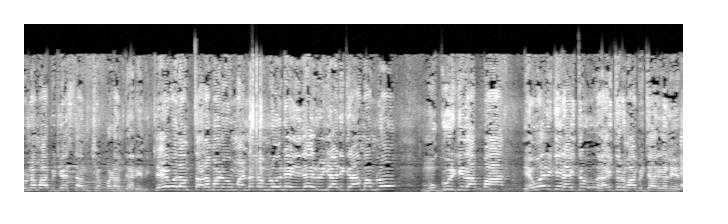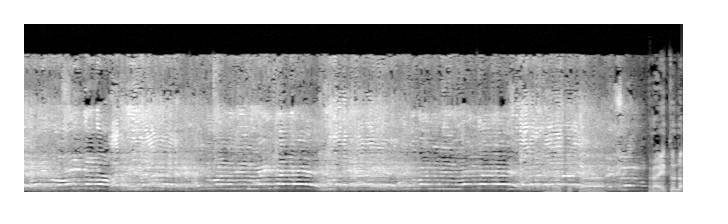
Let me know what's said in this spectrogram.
రుణమాఫీ చేస్తామని చెప్పడం జరిగింది. కేవలం తలమడుగు మండలంలోనే ఇదే రుయ్యాడి గ్రామంలో ముగ్గురికి తప్ప ఎవరికి రైతు రైతు మాఫీ జరగలేదు. రైతుల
